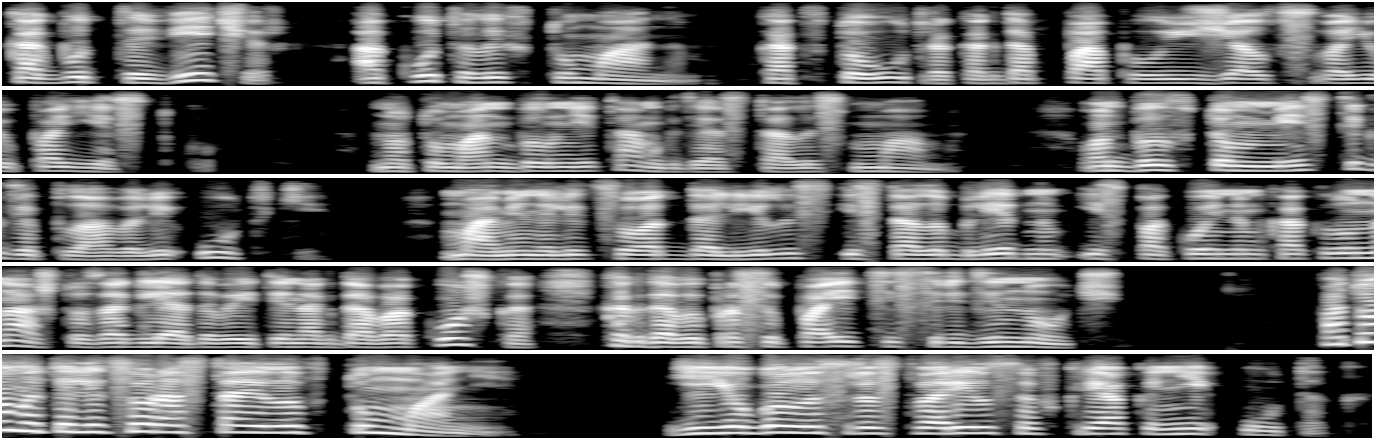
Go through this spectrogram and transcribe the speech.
как будто вечер окутал их туманом, как в то утро, когда папа уезжал в свою поездку. Но туман был не там, где осталась мама. Он был в том месте, где плавали утки. Мамино лицо отдалилось и стало бледным и спокойным, как луна, что заглядывает иногда в окошко, когда вы просыпаетесь среди ночи. Потом это лицо растаяло в тумане. Ее голос растворился в кряканье уток.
